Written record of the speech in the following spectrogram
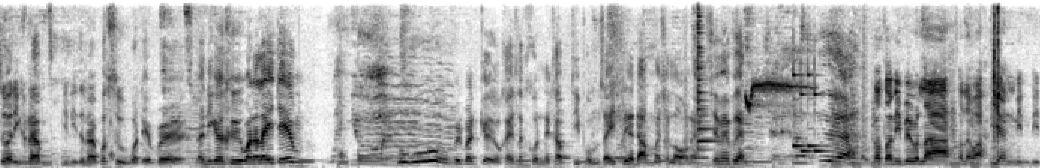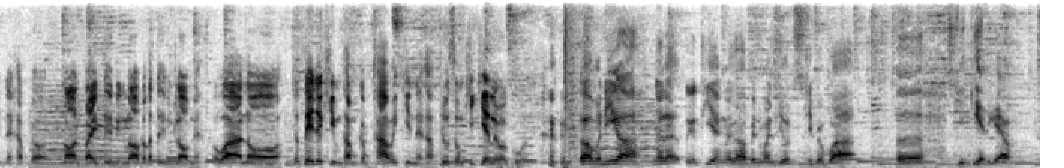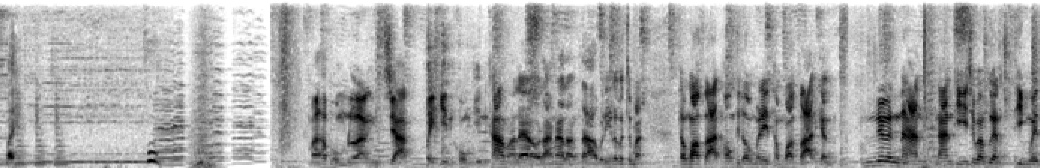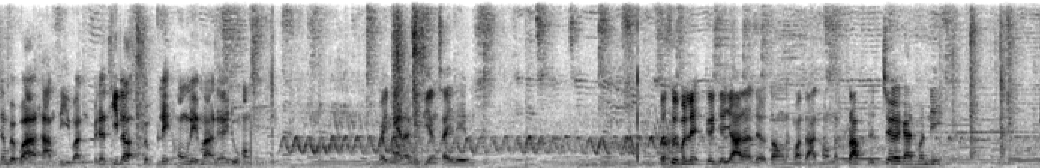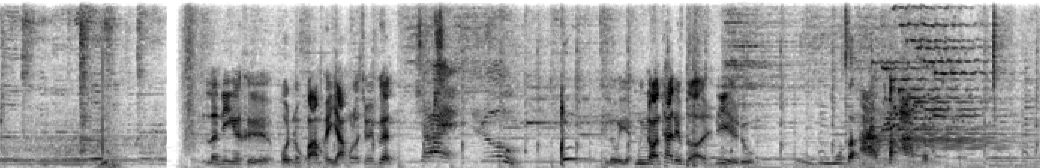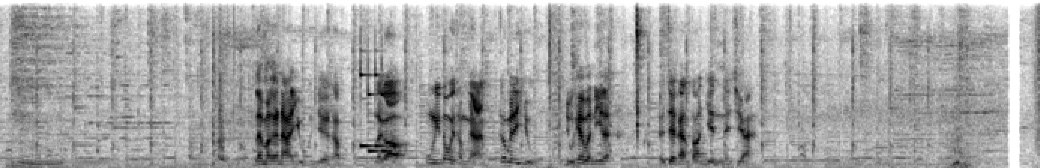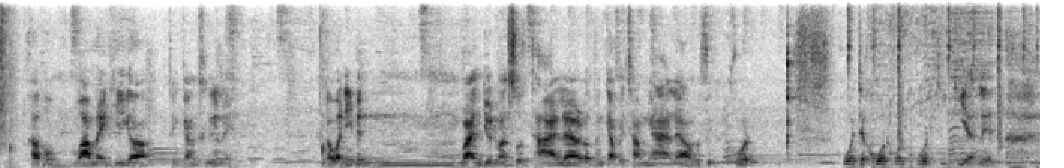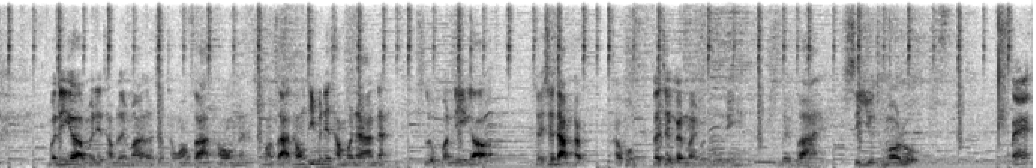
สวัสดีครับยินดีต้อนรับเข้าสู่ whatever และนี่ก็คือวันอะไรเจมส์โอ้โหเป็นวันเกิดของใครสักคนนะครับ ที่ผมใส่เสื้อดำมาฉลองนะ ใช่ไหมเพื่อนก็ตอนนี้เป็นเวลาเท่าไหร่วะเที่ยงนิดๆนะครับ ก็นอนไปตื่นหนึ่งรอบแล้วก็ตื่นอีกรอบเนี่ยเพราะว่ารอเจ้าเต้เจ้าขิมทำกับข้าวไว้กินนะครับ ดูทรงขี้เกียจเลยว่ากลัวก็วันนี้ก็นั่นแหละตื่นเที่ยงแล้วก็เป็นวันหยุดที่แบบว่า เออขี้เกียจอีกแล้ว ไป มาครับผมหลังจากไปกินคงกินข้าวมาแล้ว ล้างหน้าล้างตา วันนี้เราก็จะมาทำความสะอาดห้องที่เราไม่ได้ทำความสะอาดกันเนิ่นนานนานทีใช่ป่ะเพื่อนทิ้งไว้ตั้งแบบว่า 3 4 วันเป็นอาทิตย์แล้วแบบเละห้องเละมากเลยให้ดูห้อง ไปเนี่ยแล้วมีเสียงไซเรนก็คือมันเละเกินเยียวยาแล้วเดี๋ยวต้องทำความสะอาดห้องนะครับ เดี๋ยวเจอกันวันนี้ และนี่ก็คือผลของความพยายามของเราใช่ไหมเพื่อน ใช่ลูกไม่รู้อีกอะมึงนอนท่าเดิมตลอดเลยนี่เดี๋ยวดูโอ้โหสะอาดสะอาดแบบอื้อหือแล้วมันก็น่าอยู่ขึ้นเยอะครับ แล้วก็พรุ่งนี้ต้องไปทำงาน ก็ไม่ได้อยู่ อยู่แค่วันนี้แหละ เดี๋ยวเจอกันตอนเย็นนะจ๊ะครับผมว้าร์ปมาอีกทีก็ถึงกลางคืนเลย ก็วันนี้เป็นวันหยุดวันสุดท้ายแล้วเราต้องกลับไปทำงานแล้วรู้สึกโคตรโคตรจะโคตรโคตรโคตรขี้เกียจเลย วันนี้ก็ไม่ได้ทำอะไรมากแล้วจะทำความสะอาดห้องนะทำความสะอาดห้องที่ไม่ได้ทำมานานนะสรุปวันนี้ก็ใส่เสื้อดำครับครับผมแล้วเจอกันใหม่วันพรุ่งนี้บ๊ายบาย see you tomorrow แปะ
